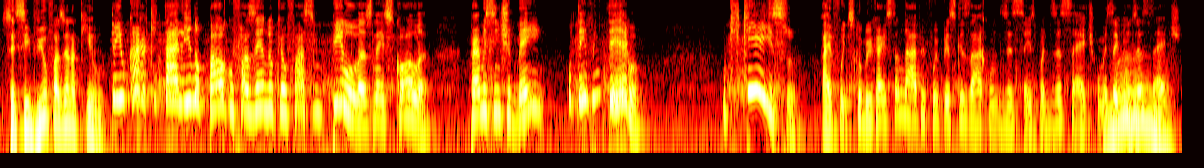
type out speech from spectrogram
Você se viu fazendo aquilo? Tem o cara que tá ali no palco fazendo o que eu faço em pílulas na escola pra me sentir bem o tempo inteiro. O que que é isso? Aí fui descobrir que era stand-up, fui pesquisar com 16 pra 17, comecei com Mano. 17.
